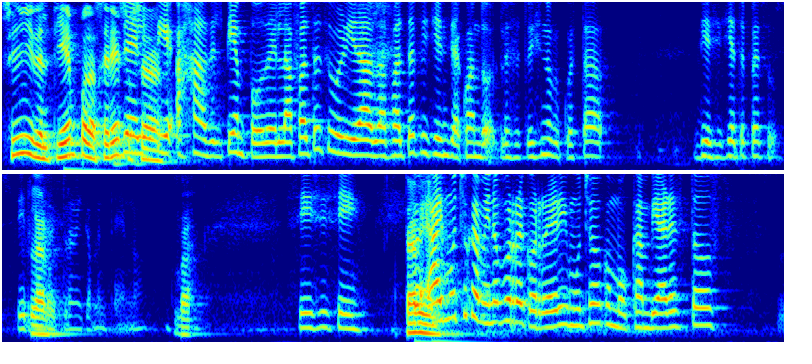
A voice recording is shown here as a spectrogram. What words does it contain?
Sí, del tiempo de hacer eso. o Del, sea, tie- ajá, del tiempo, de la falta de seguridad, la falta de eficiencia, cuando les estoy diciendo que cuesta 17 pesos firmar Claro. electrónicamente, ¿no? va. Sí, sí, sí. Hay mucho camino por recorrer y mucho como cambiar estos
